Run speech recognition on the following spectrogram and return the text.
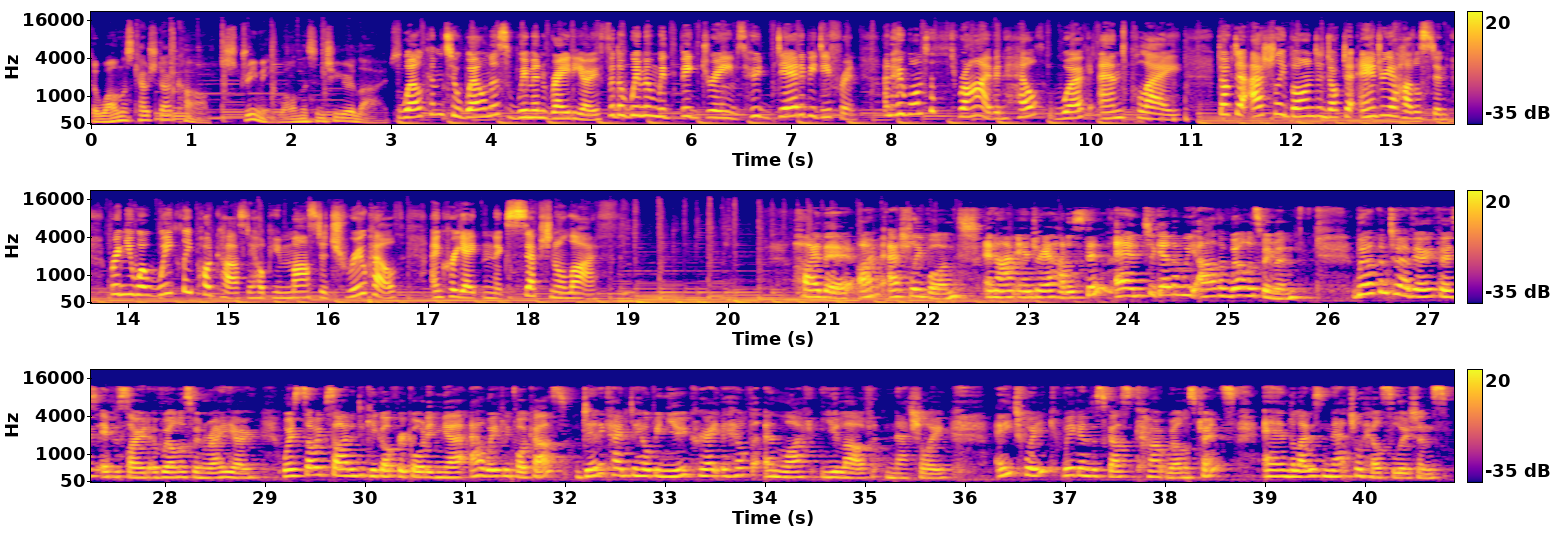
TheWellnessCouch.com, streaming wellness into your lives. Welcome to Wellness Women Radio for the women with big dreams who dare to be different and who want to thrive in health, work, and play. Dr. Ashley Bond and Dr. Andrea Huddleston bring you a weekly podcast to help you master true health and create an exceptional life. Hi there, I'm Ashley Bond. And I'm Andrea Huddleston. And together we are the Wellness Women. Welcome to our very first episode of Wellness Women Radio. We're so excited to kick off recording uh, our weekly podcast dedicated to helping you create the health and life you love naturally. Each week, we're going to discuss current wellness trends and the latest natural health solutions.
